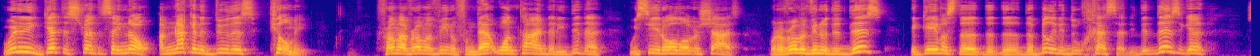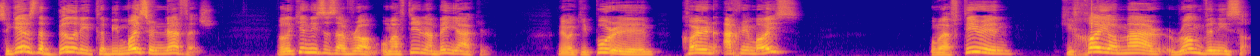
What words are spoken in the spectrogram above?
Where did he get the strength to say, no, I'm not going to do this, kill me? From Avram Avinu, from that one time that he did that, we see it all over Shas. When Avram Avinu did this, it gave us the, the, the, the ability to do chesed. He did this, gave, so he gave us the ability to be Meiser Nefesh. V'lekim nisas Avram, umaftir na ben yakir. Yom Kippurim, koyin achri mois, umaftirin, ki amar rom v'nisa.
